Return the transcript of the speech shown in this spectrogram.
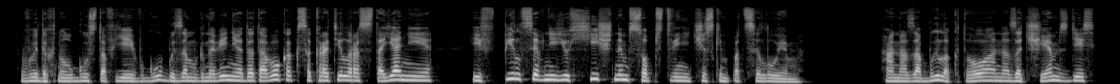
— выдохнул Густав ей в губы за мгновение до того, как сократил расстояние и впился в нее хищным собственническим поцелуем. Она забыла, кто она, зачем здесь,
